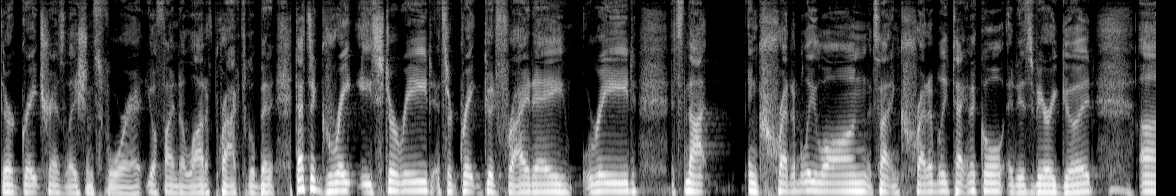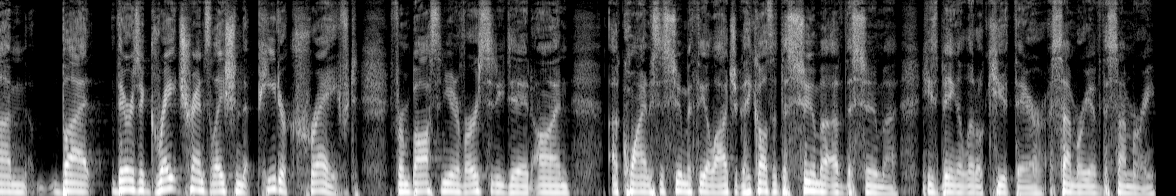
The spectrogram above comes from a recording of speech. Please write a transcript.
There are great translations for it. You'll find a lot of practical benefit. That's a great Easter read. It's a great Good Friday read. It's not incredibly long. It's not incredibly technical. It is very good. Um, but there's a great translation that Peter Kreeft from Boston University did on Aquinas' Summa Theologica. He calls it the Summa of the Summa. He's being a little cute there, a summary of the summary.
